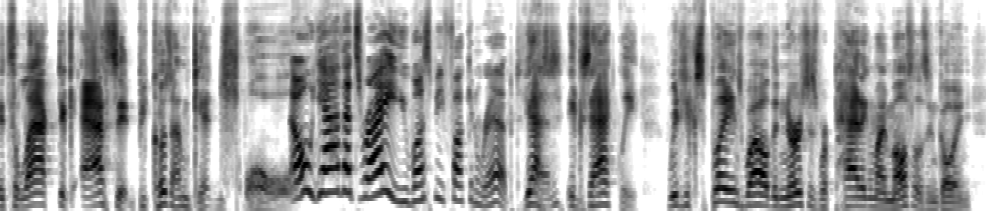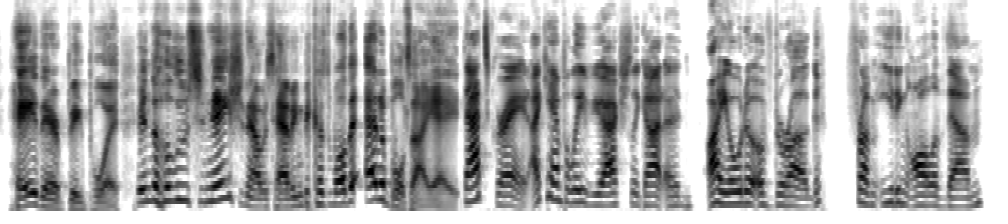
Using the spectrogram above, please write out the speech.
It's lactic acid because I'm getting swole. Oh, yeah, that's right. You must be fucking ripped. Yes, then. exactly. Which explains why all the nurses were patting my muscles and going, hey there, big boy, in the hallucination I was having because of all the edibles I ate. That's great. I can't believe you actually got an iota of drug from eating all of them.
